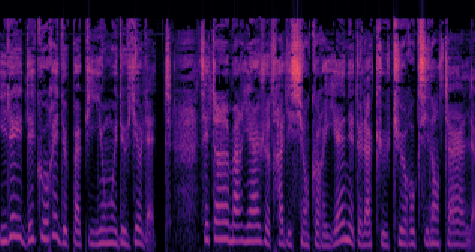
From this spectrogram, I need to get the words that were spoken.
il est décoré de papillons et de violettes. C'est un mariage de tradition coréenne et de la culture occidentale.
